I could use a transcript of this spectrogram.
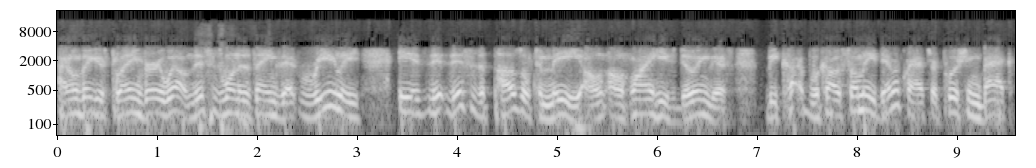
I don't think it's playing very well. And this is one of the things that really is, this is a puzzle to me on, on why he's doing this because, because so many Democrats are pushing back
